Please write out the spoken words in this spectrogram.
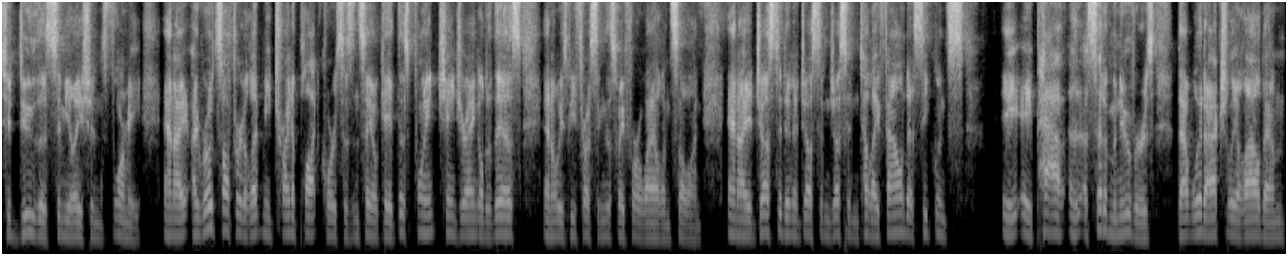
to do the simulations for me. And I, I, wrote software to let me try to plot courses and say, okay, at this point, change your angle to this and always be thrusting this way for a while and so on. And I adjusted and adjusted and adjusted until I found a sequence, a, a path, a, a set of maneuvers that would actually allow them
